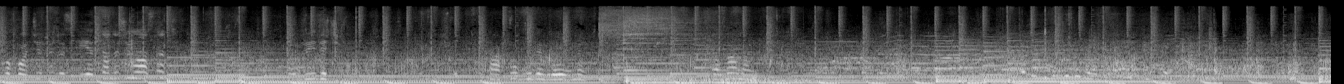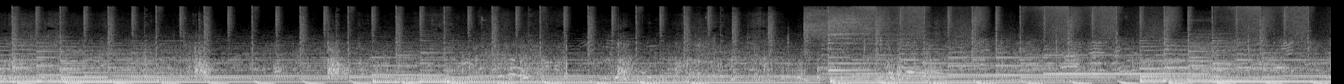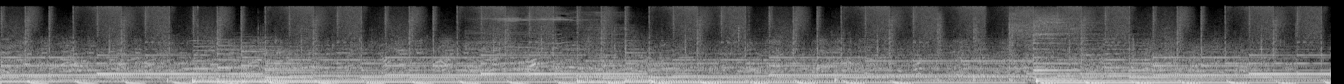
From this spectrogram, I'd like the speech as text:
ako hoćete da svijete, onda ćemo ostati. Vidjet ćemo. Kako bude vrijeme.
